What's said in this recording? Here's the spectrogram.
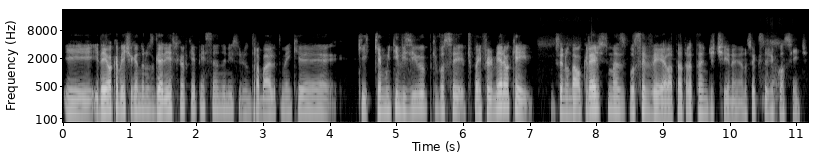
E, e daí eu acabei chegando nos garis porque eu fiquei pensando nisso, de um trabalho também que é, que, que é muito invisível, porque você, tipo, a enfermeira, ok, você não dá o crédito, mas você vê, ela tá tratando de ti, né? A não ser que seja inconsciente.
